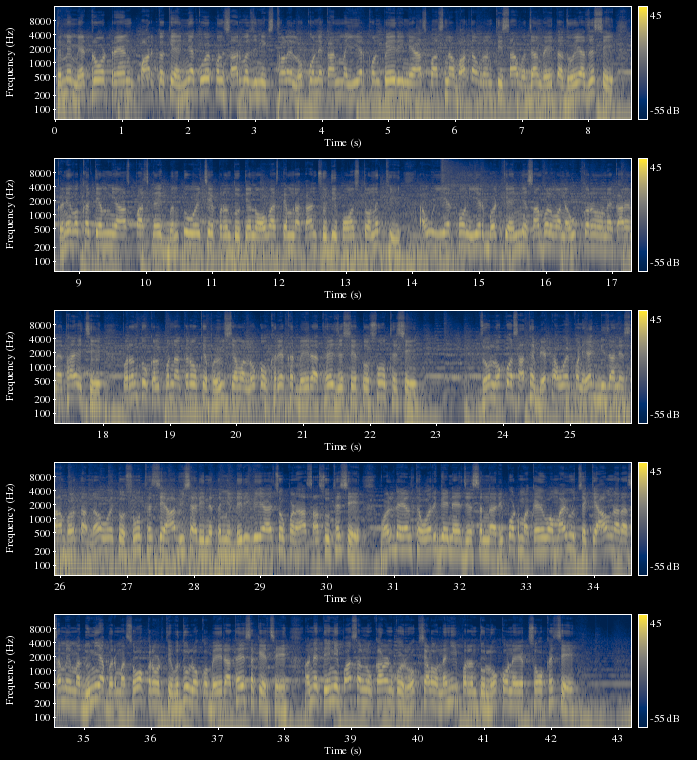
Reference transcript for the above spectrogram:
તમે metro, train, park કે અન્ય કોઈ પણ સાર્વજનિક સ્થળે લોકોને કાનમાં ઇયરફોન પહેરીને આસપાસના વાતાવરણથી સાવ અજાણ રહેતા જોયા જશે. ઘણી વખત તેમની આસપાસ કંઈક બનતું હોય છે, પરંતુ તેનો અવાજ તેમના કાન સુધી પહોંચતો નથી. આવું ઇયરફોન, ઇયરબડ કે અન્ય સાંભળવાના ઉપકરણોને કારણે થાય છે. પરંતુ કલ્પના કરો કે ભવિષ્યમાં લોકો ખરેખર બહેરા થઈ જશે તો શું થશે? જો લોકો સાથે બેઠા હોય પણ એકબીજાને સાંભળતા ન હોય તો શું થશે? આ વિચારીને તમે ડરી ગયા છો, પણ આ સાસુ થશે. વર્લ્ડ હેલ્થ ઓર્ગેનાઇઝેશનના રિપોર્ટમાં કહેવામાં આવ્યું છે કે આવનારા સમયમાં દુનિયાભરમાં સો કરોડથી વધુ લોકો બહેરા થઈ શકે છે અને તેની પાછળનું કારણ કોઈ રોગચાળો નહીં, પરંતુ લોકોને એક શોખ હશે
